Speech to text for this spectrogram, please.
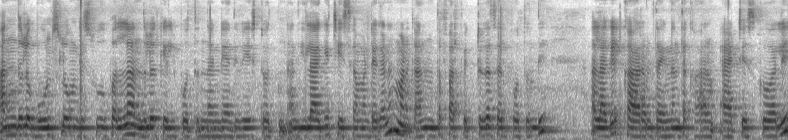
అందులో బోన్స్లో ఉండే సూప్ వల్ల అందులోకి వెళ్ళిపోతుందండి. అది వేస్ట్ అవుతుంది. అది ఇలాగే చేసామంటే కానీ మనకు అంత పర్ఫెక్ట్గా సరిపోతుంది. అలాగే కారం తగినంత కారం యాడ్ చేసుకోవాలి.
